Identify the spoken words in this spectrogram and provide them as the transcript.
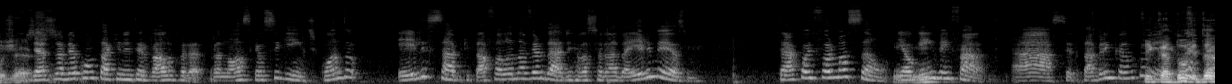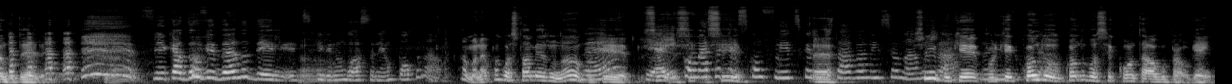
O Gerson. Gerson já veio contar aqui no intervalo para nós que é o seguinte, quando ele sabe que está falando a verdade relacionada a ele mesmo, tá com a informação, e Uhum. alguém vem e fala, ah, você tá brincando comigo. Fica duvidando dele. Não. Fica duvidando dele. Ele diz Ah. que ele não gosta nem um pouco, não. Ah, mas não é pra gostar mesmo, não, né? porque. Se- aí se- começa se- aqueles conflitos que a gente É. estava mencionando Sim, já porque, porque quando, quando você conta algo para alguém,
